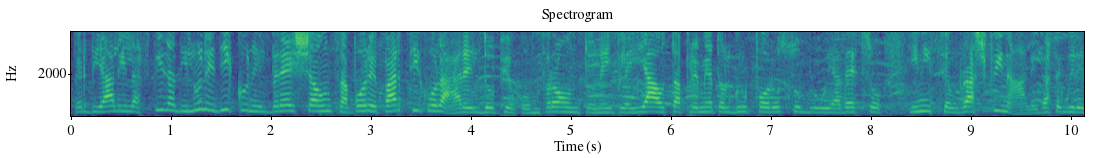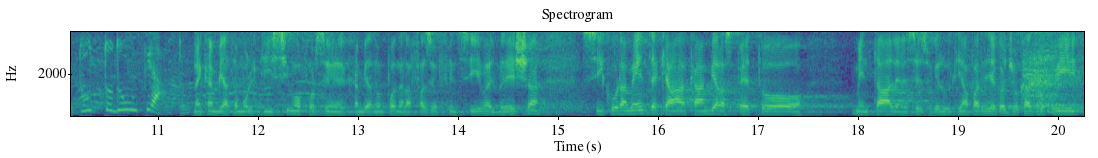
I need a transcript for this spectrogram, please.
Per Viali la sfida di lunedì con il Brescia ha un sapore particolare, il doppio confronto. Nei play-out ha premiato il gruppo rosso-blu e adesso inizia un rush finale da seguire tutto d'un fiato. Non è cambiato moltissimo, forse è cambiato un po' nella fase offensiva il Brescia, sicuramente cambia l'aspetto mentale, nel senso che l'ultima partita che ho giocato qui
